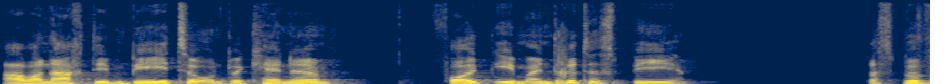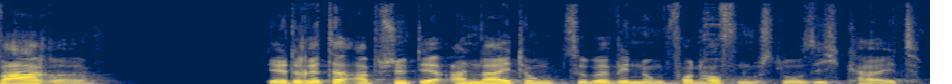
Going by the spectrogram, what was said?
aber nach dem Bete und Bekenne folgt eben ein drittes B, das Bewahre, der dritte Abschnitt der Anleitung zur Überwindung von Hoffnungslosigkeit.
